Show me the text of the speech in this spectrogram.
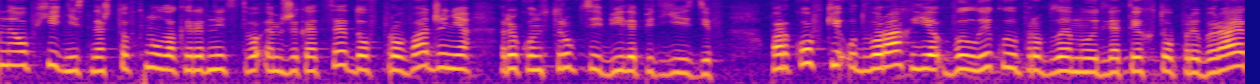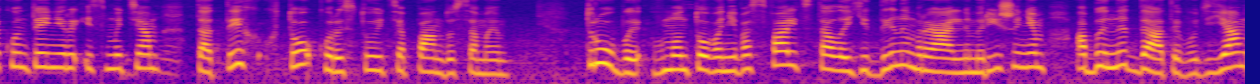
необхідність наштовхнула керівництво МЖКЦ до впровадження реконструкції біля під'їздів. Парковки у дворах є великою проблемою для тих, хто прибирає контейнери із сміттям, та тих, хто користується пандусами. Труби, вмонтовані в асфальт, стали єдиним реальним рішенням, аби не дати водіям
